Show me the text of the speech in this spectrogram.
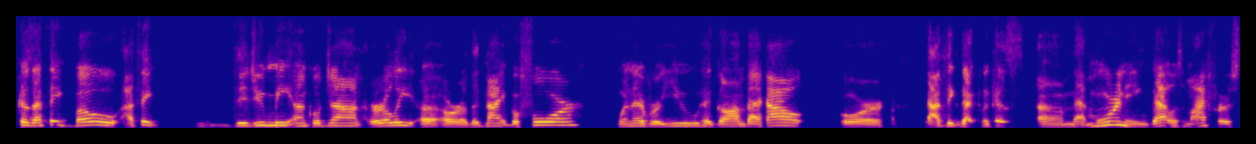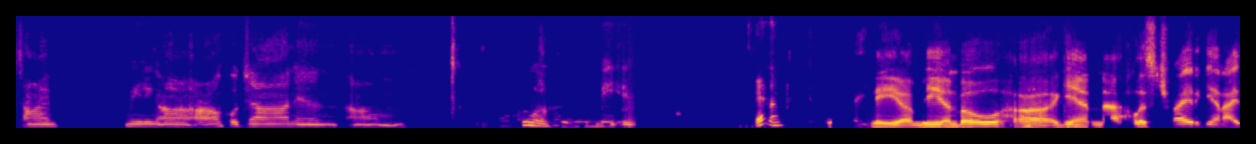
Because I think Bo, I think did you meet Uncle John early uh, or the night before, whenever you had gone back out? Or I think that because um, that morning, that was my first time meeting uh, our Uncle John and um, who else did we meet? Hello. Hey, uh, Mia and Bo, uh, again, uh, let's try it again. I,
